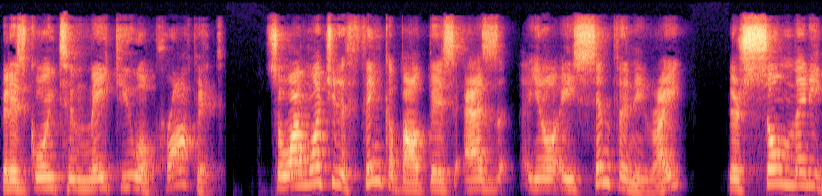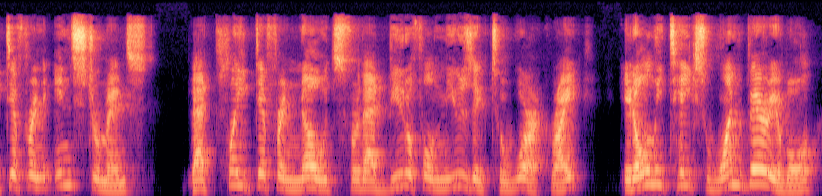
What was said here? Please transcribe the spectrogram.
but is going to make you a profit. So I want you to think about this as, you know, a symphony, right? There's so many different instruments that play different notes for that beautiful music to work, right? It only takes one variable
